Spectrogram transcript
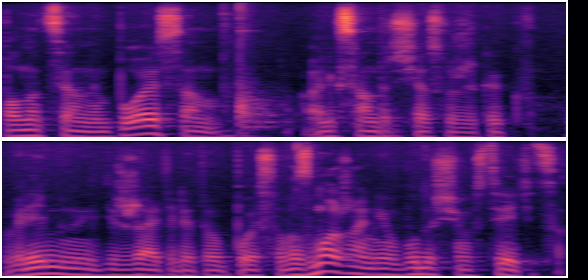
полноценным поясом. Александр сейчас уже как временный держатель этого пояса. Возможно, они в будущем встретятся.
